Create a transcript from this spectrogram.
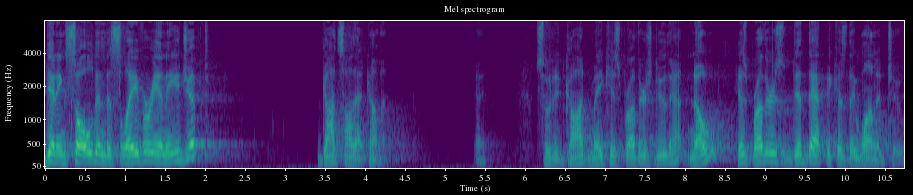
getting sold into slavery in Egypt, God saw that coming. So, did God make his brothers do that? No, his brothers did that because they wanted to.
